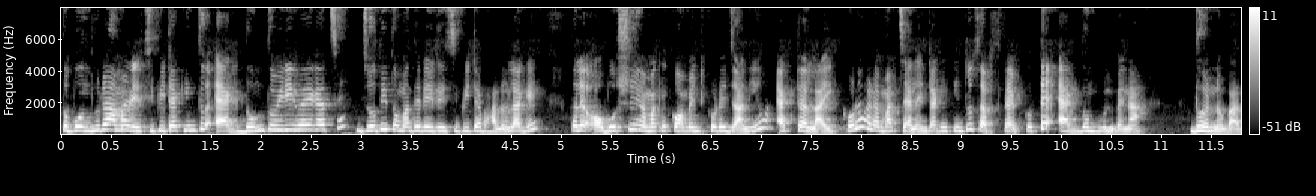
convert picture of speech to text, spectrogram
তো বন্ধুরা, আমার রেসিপিটা কিন্তু একদম তৈরি হয়ে গেছে। যদি তোমাদের এই রেসিপিটা ভালো লাগে, তাহলে অবশ্যই আমাকে কমেন্ট করে জানিও, একটা লাইক করো, আর আমার চ্যানেলটাকে কিন্তু সাবস্ক্রাইব করতে একদম ভুলবে না। ধন্যবাদ।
